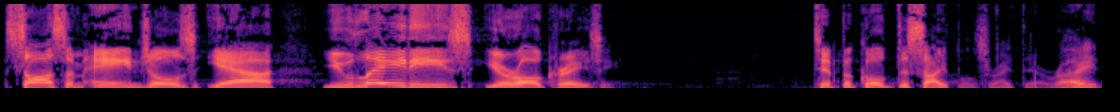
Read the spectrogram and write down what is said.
Saw some angels, yeah. You ladies, you're all crazy. Typical disciples right there, right?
